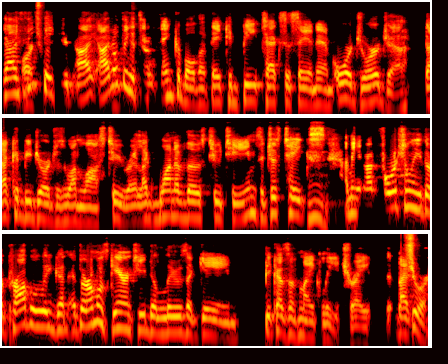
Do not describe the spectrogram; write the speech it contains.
Yeah, I think they could. I, I don't think it's unthinkable that they could beat Texas A&M or Georgia. That could be Georgia's one loss too, right? Like one of those two teams. It just takes. Mm. I mean, unfortunately, they're probably going. to They're almost guaranteed to lose a game because of Mike Leach, right? But, sure.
